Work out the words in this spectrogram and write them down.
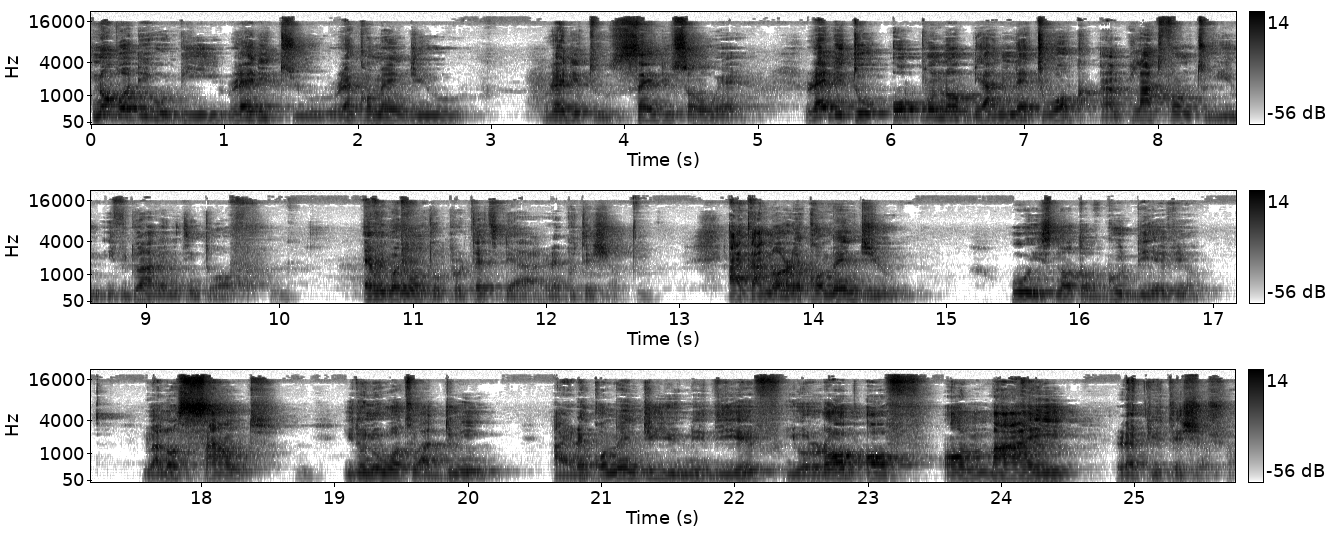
Nobody will be ready to recommend you, ready to send you somewhere, ready to open up their network and platform to you if you don't have anything to offer. Everybody want to protect their reputation. I cannot recommend you who is not of good behavior. You are not sound. You don't know what you are doing. I recommend you, you misbehave. You rub off on my reputation.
